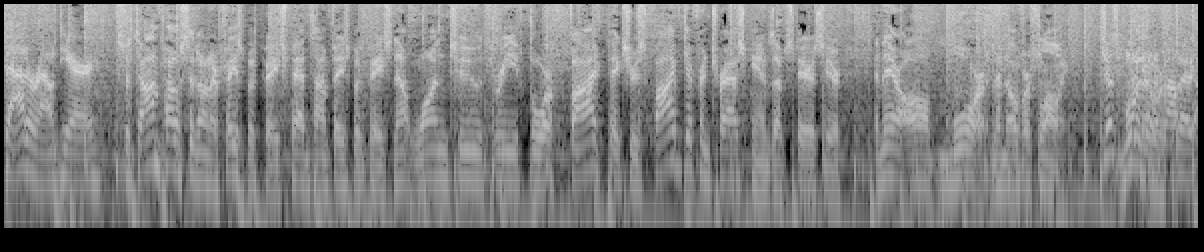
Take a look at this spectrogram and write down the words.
bad around here. So Tom posted on our Facebook page, Pat and Tom Facebook page, not one, two, three, four, five pictures, five different trash cans upstairs here, and they are all more than overflowing. Just more more than than about a,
